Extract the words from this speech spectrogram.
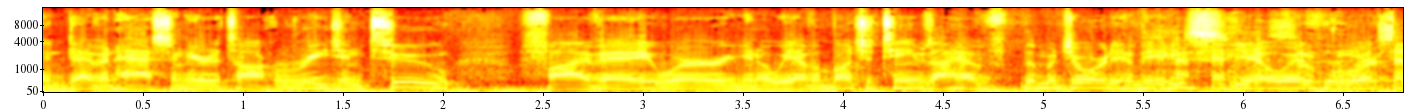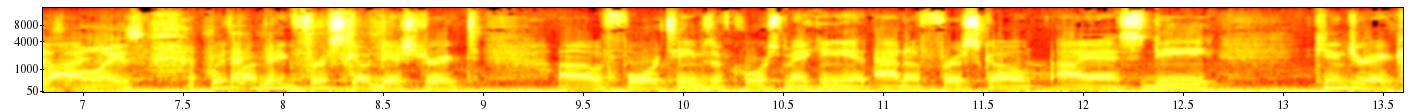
and Devin Hassan here to talk Region 2 5A, where, you know, we have a bunch of teams. I have the majority of these, you know, with, of course, with as my, always. with my big Frisco district, uh, with four teams, of course, making it out of Frisco ISD. Kendrick,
